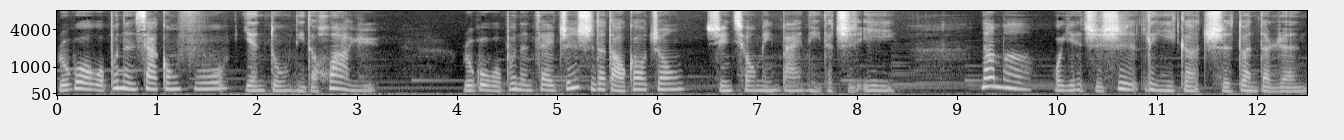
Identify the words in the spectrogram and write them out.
如果我不能下功夫研读你的话语，如果我不能在真实的祷告中寻求明白你的旨意，那么我也只是另一个迟钝的人，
